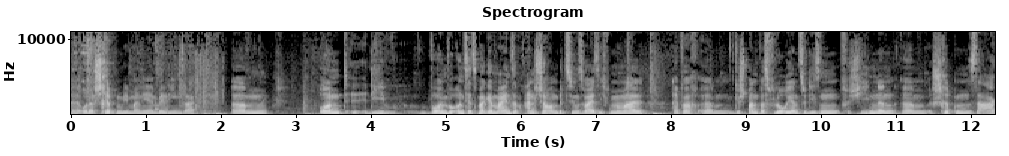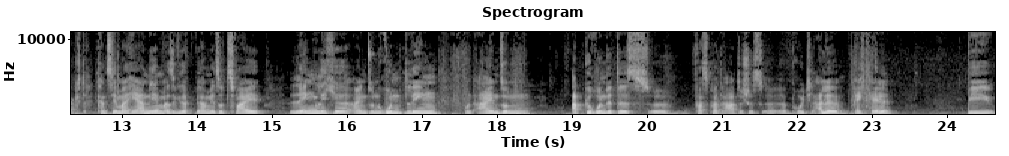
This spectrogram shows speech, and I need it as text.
äh, oder Schrippen, wie man hier in Berlin sagt. Ähm, und die wollen wir uns jetzt mal gemeinsam anschauen, beziehungsweise ich bin mal einfach ähm, gespannt, was Florian zu diesen verschiedenen ähm, Schrippen sagt. Kannst du dir mal hernehmen? Also wie gesagt, wir haben hier so zwei längliche, ein so ein Rundling und ein so ein abgerundetes, äh, fast quadratisches äh, Brötchen. Alle recht hell, wie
